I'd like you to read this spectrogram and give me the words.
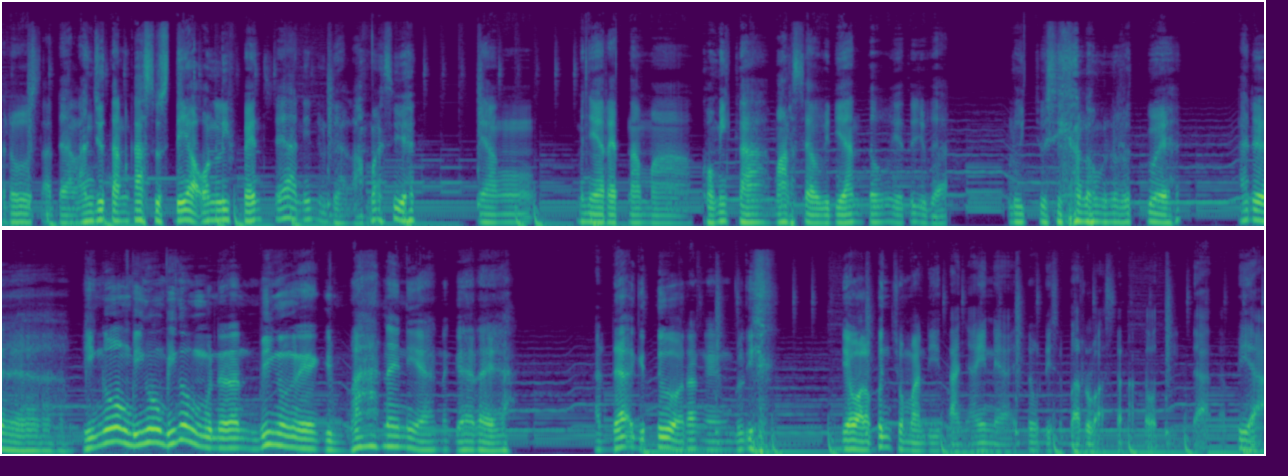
Terus ada lanjutan kasus dia OnlyFans. Ya ini udah lama sih ya yang menyeret nama komika Marcel Widianto. Itu juga lucu sih kalau menurut gue ya. Ada bingung bingung bingung beneran bingung nih gimana ini ya negara ya? Ada gitu orang yang beli. Ya walaupun cuma ditanyain ya itu disebar luasan atau tidak tapi ya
